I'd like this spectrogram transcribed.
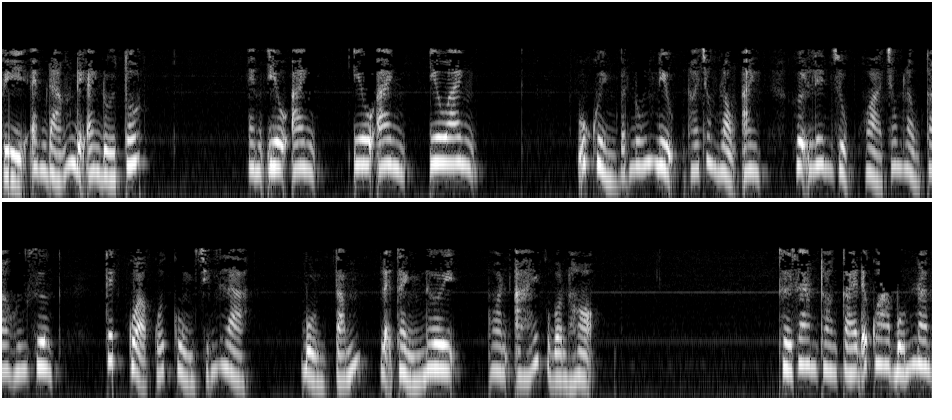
vì em đáng để anh đối tốt. Em yêu anh, yêu anh, yêu anh. Vũ Quỳnh vẫn nũng nịu nói trong lòng anh, gợi lên dục hỏa trong lòng Cao Hướng Dương. Kết quả cuối cùng chính là bồn tắm lại thành nơi hoan ái của bọn họ. Thời gian thoáng cái đã qua bốn năm,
